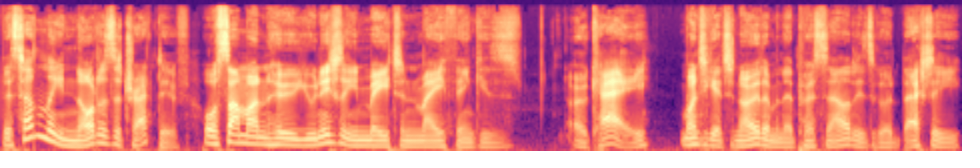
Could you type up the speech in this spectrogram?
they're suddenly not as attractive. Or someone who you initially meet and may think is okay, once you get to know them and their personality is good, they actually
